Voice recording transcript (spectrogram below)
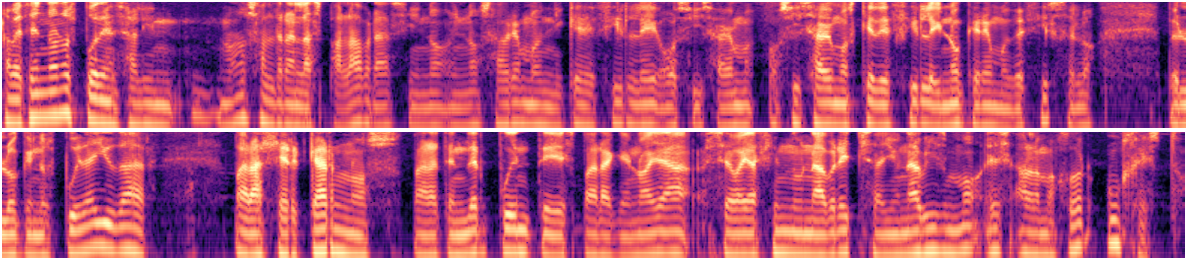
a veces no nos pueden salir, no nos saldrán las palabras y no, y no sabremos ni qué decirle o si sabemos o si sabemos qué decirle y no queremos decírselo. Pero lo que nos puede ayudar para acercarnos, para tender puentes, para que no haya se vaya haciendo una brecha y un abismo es a lo mejor un gesto.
